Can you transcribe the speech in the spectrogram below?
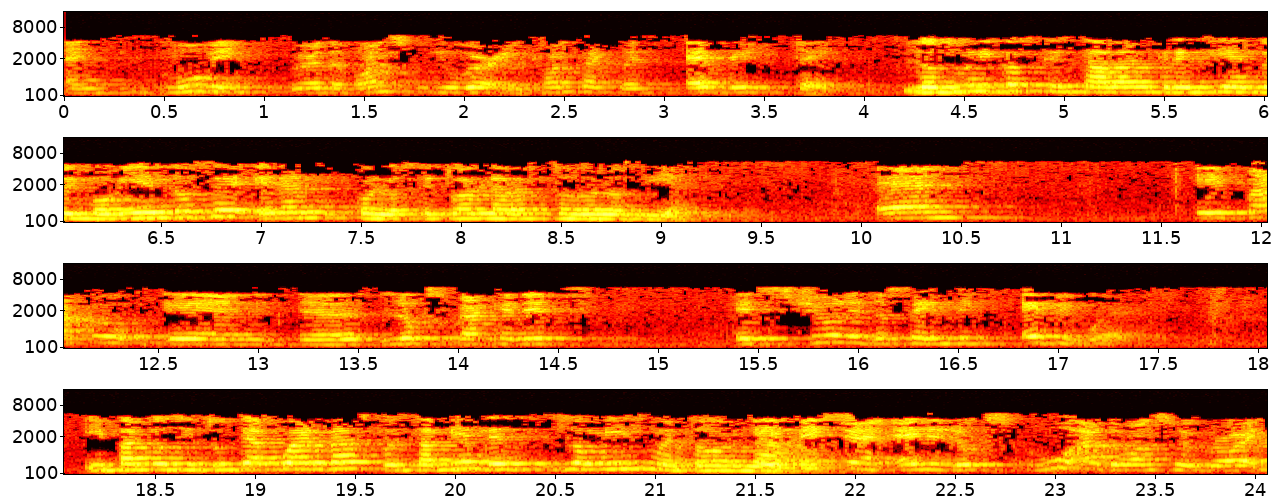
and moving were the ones you were in contact with every day. Los únicos que estaban creciendo y moviéndose eran con los que tú hablabas todos los días. And if Paco in, uh, looks back at it, it's surely the same thing everywhere. Y Paco, si tú te acuerdas, pues también es lo mismo en todos lados. Victor and Ellie looks, who are the ones who are growing?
